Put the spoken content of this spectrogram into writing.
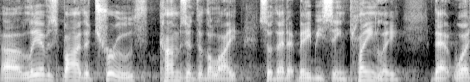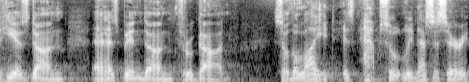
uh, lives by the truth comes into the light so that it may be seen plainly that what he has done has been done through God. So the light is absolutely necessary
